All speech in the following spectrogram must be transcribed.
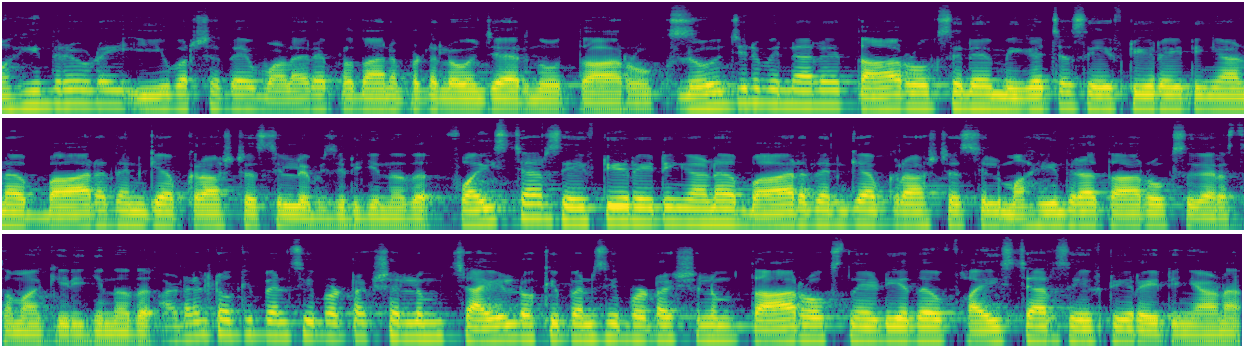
മഹീന്ദ്രയുടെ ഈ വർഷത്തെ വളരെ പ്രധാനപ്പെട്ട ലോഞ്ചായിരുന്നു താർ റോക്സ് ലോഞ്ചിന് പിന്നാലെ താർ മികച്ച സേഫ്റ്റി റേറ്റിംഗ് ആണ് ഭാരത് എൻക്യാബ് ക്രാഷ് ടെസ്റ്റിൽ ലഭിച്ചിരിക്കുന്നത്. ഫൈവ് സ്റ്റാർ സേഫ്റ്റി റേറ്റിംഗ് ആണ് ഭാരത് എൻക്യാബ് ക്രാഷ് ടെസ്റ്റിൽ മഹീന്ദ്ര താർ റോക്സ് കരസ്ഥമാക്കിയിരിക്കുന്നത്. അഡൽട്ട് ഓക്യുപ്പൻസി പ്രൊട്ടക്ഷനിലും ചൈൽഡ് ഓക്യുപ്പൻസി പ്രൊട്ടക്ഷനിലും താർ റോക്സ് നേടിയത് ഫൈവ് സ്റ്റാർ സേഫ്റ്റി റേറ്റിംഗ് ആണ്.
